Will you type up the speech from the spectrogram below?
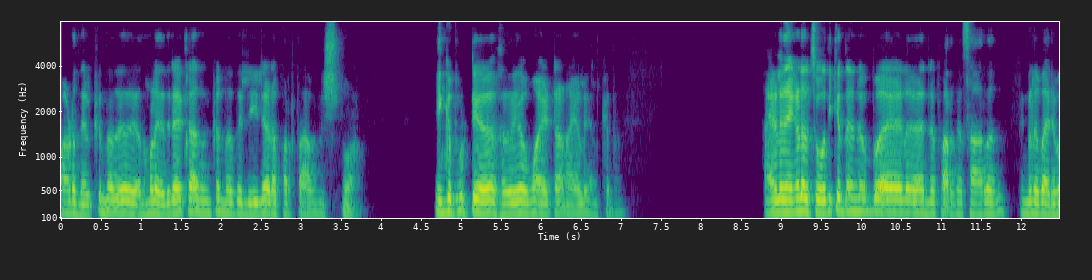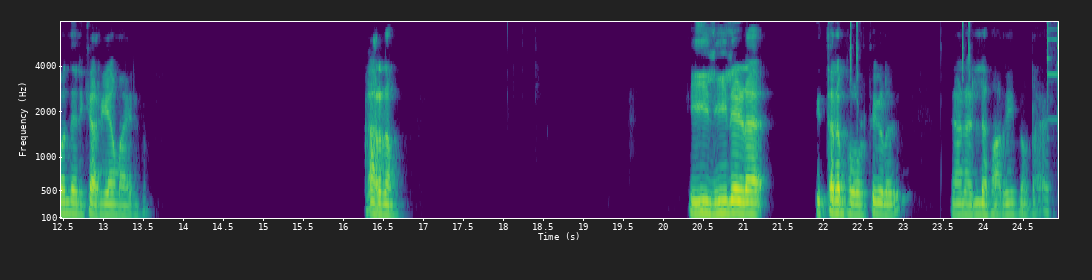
അവിടെ നിൽക്കുന്നത് നമ്മളെ എതിരേൽക്കാൻ നിൽക്കുന്നത് ലീലയുടെ ഭർത്താവ് വിഷ്ണുവാണ്. ഇങ്കപ്പുട്ടിയ ഹൃദയവുമായിട്ടാണ് അയാൾ നിൽക്കുന്നത്. അയാൾ നിങ്ങൾ ചോദിക്കുന്നതിന് മുമ്പ് അയാൾ എന്നെ പറഞ്ഞു, "സാറ് നിങ്ങൾ വരുമെന്ന് എനിക്കറിയാമായിരുന്നു." കാരണം ഈ ലീലയുടെ ഇത്തരം പ്രവൃത്തികൾ ഞാനെല്ലാം അറിയുന്നുണ്ടായിരുന്നു.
